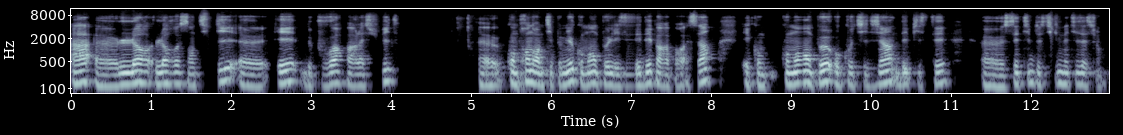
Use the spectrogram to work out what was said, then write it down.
à euh, leur, leur, ressenti euh, et de pouvoir par la suite comprendre un petit peu mieux comment on peut les aider par rapport à ça et comment on peut au quotidien dépister ces types de stigmatisation.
